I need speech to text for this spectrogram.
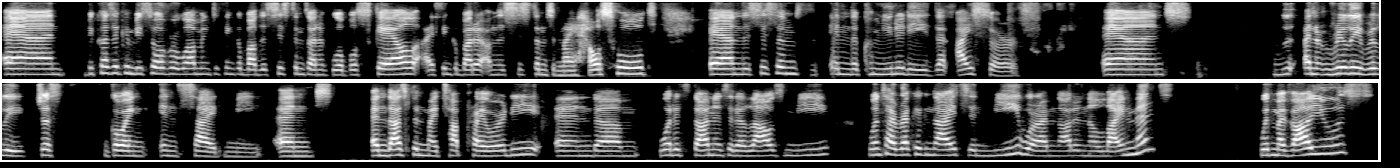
And because it can be so overwhelming to think about the systems on a global scale, I think about it on the systems in my household and the systems in the community that I serve. And and really, really just going inside me. And and that's been my top priority. And um, what it's done is it allows me once i recognize in me where i'm not in alignment with my values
